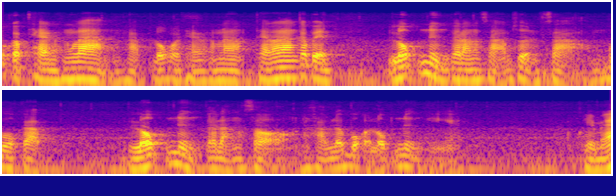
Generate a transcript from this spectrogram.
บกับแทนข้างล่างนะครับลบกับแทนข้างล่างแทนข้างล่างก็เป็นลบ1กำลัง3ส่วน3บวกกับลบ1กำลัง2นะครับแล้วบวกกับลบ1อย่างเงี้ยเห็นไหม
